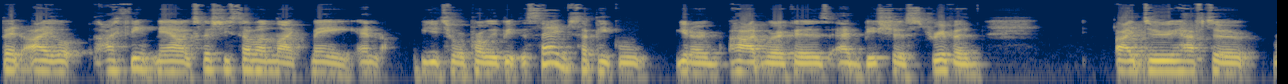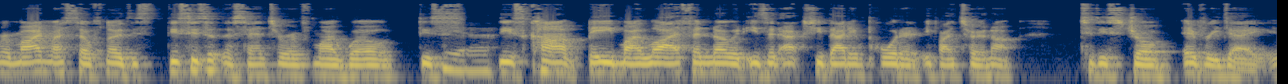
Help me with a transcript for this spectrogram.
But I, I think now, especially someone like me, and you two are probably a bit the same, so people, you know, hard workers, ambitious, driven. I do have to remind myself, no, this this isn't the center of my world. This yeah. this can't be my life, and no, it isn't actually that important if I turn up to this job every day.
